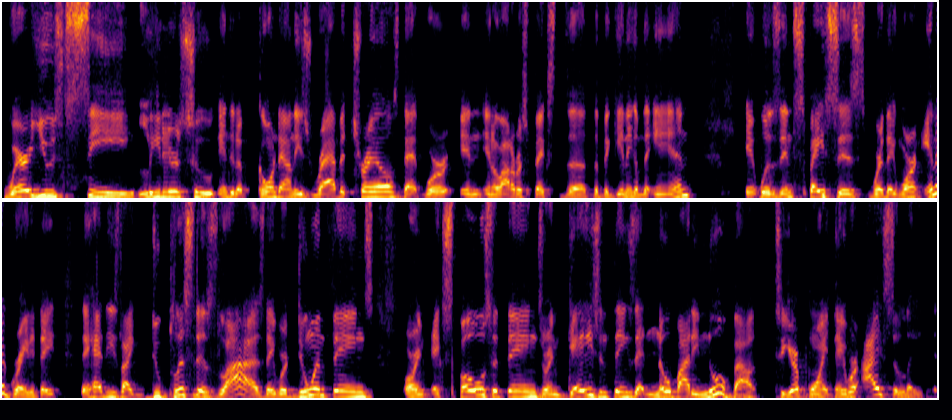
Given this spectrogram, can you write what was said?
where you see leaders who ended up going down these rabbit trails that were in in a lot of respects the the beginning of the end it was in spaces where they weren't integrated. They they had these like duplicitous lies. They were doing things or exposed to things or engaged in things that nobody knew about. To your point, they were isolated.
